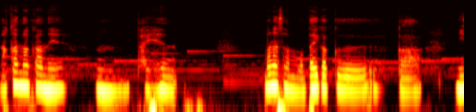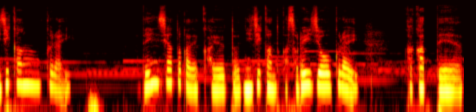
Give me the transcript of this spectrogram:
なかなかね、うん、大変。マナさんも大学が2時間くらい、電車とかで通うと2時間とかそれ以上くらいかかって、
